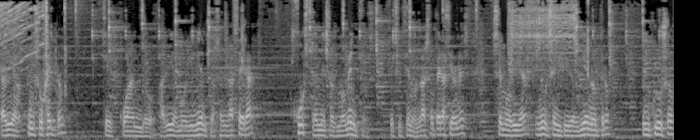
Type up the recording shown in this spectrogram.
que había un sujeto que cuando había movimientos en la acera, justo en esos momentos que se hicieron las operaciones, se movía en un sentido y en otro, incluso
